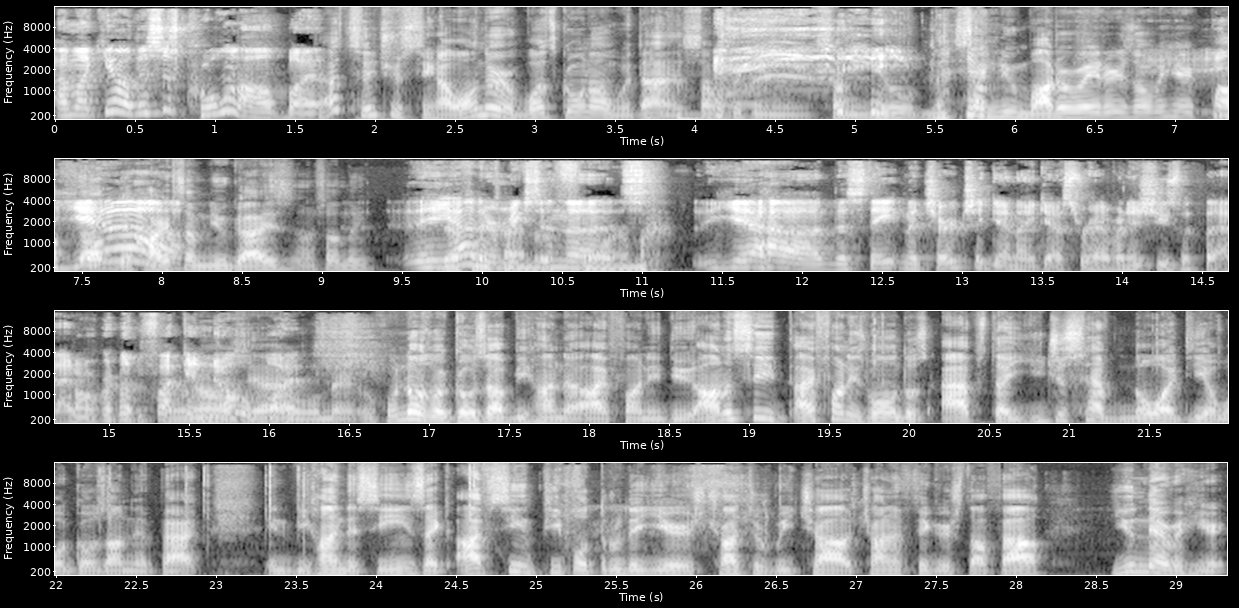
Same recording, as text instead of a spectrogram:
I'm like, yo, this is cool and all, but That's interesting. I wonder what's going on with that. Some freaking some new some new moderators over here popped up. They Yeah. hired some new guys or something. yeah, Definitely they're mixing the yeah the state and the church again. I guess we're having issues with that. I don't really fucking knows? know, Yeah, but well, who knows what goes on behind the iFunny, dude? Honestly, iFunny is one of those apps that you just have no idea what goes on in the back, in behind the scenes. Like I've seen people through the years try to reach out, trying to figure stuff out. You never hear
